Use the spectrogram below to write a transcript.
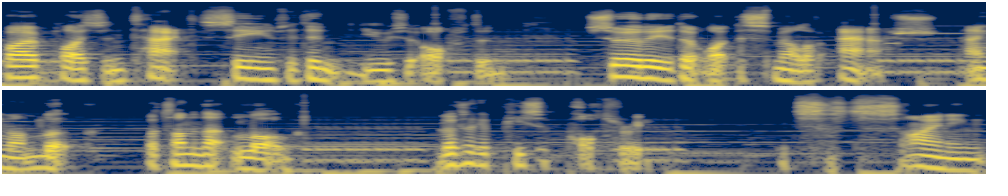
Fireplace intact. Seems they didn't use it often. Surely they don't like the smell of ash. Hang on, look. What's on that log? It looks like a piece of pottery. It's signing.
